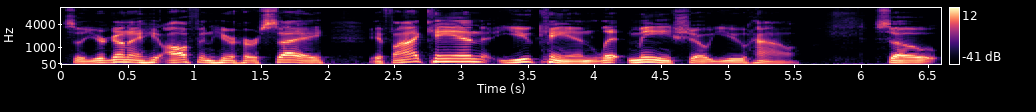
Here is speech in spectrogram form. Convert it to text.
So you're going to he- often hear her say, If I can, you can. Let me show you how. So,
